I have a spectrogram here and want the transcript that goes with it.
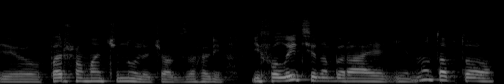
І в першому матчі нуль очок взагалі. І Фолиці набирає, і ну тобто.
